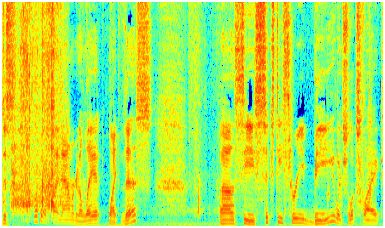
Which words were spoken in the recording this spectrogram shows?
just flip it upside down. We're gonna lay it like this. Uh, let's see, 63B, which looks like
